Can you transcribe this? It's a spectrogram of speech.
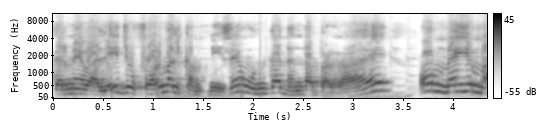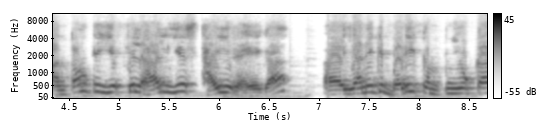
करने वाले जो फॉर्मल कंपनीज़ हैं, उनका धंधा बढ़ रहा है और मैं ये मानता हूँ कि ये फ़िलहाल ये स्थायी रहेगा। यानी कि बड़ी कंपनियों का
